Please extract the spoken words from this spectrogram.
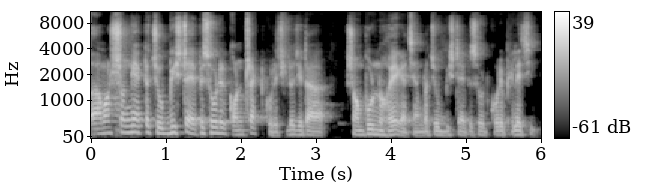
আমার সঙ্গে একটা চব্বিশটা এপিসোডের কন্ট্রাক্ট করেছিল, যেটা সম্পূর্ণ হয়ে গেছে, আমরা চব্বিশটা এপিসোড করে ফেলেছি।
